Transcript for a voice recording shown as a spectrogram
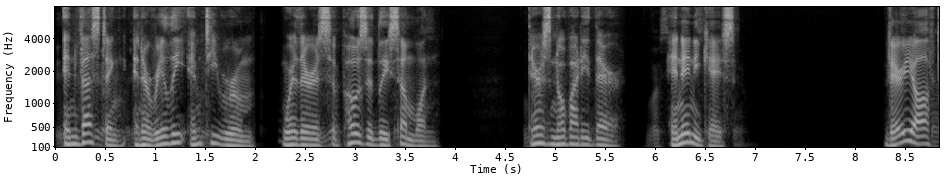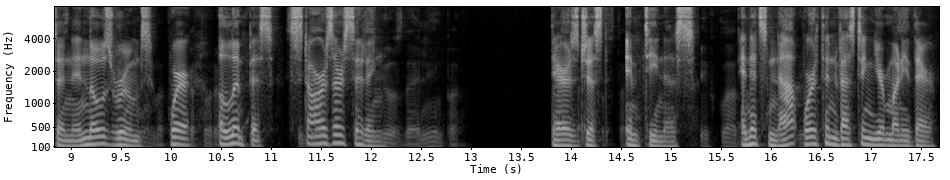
Investing in a really empty room where there is supposedly someone. There is nobody there. In any case, very often in those rooms where Olympus stars are sitting, there's just emptiness, and it's not worth investing your money there.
